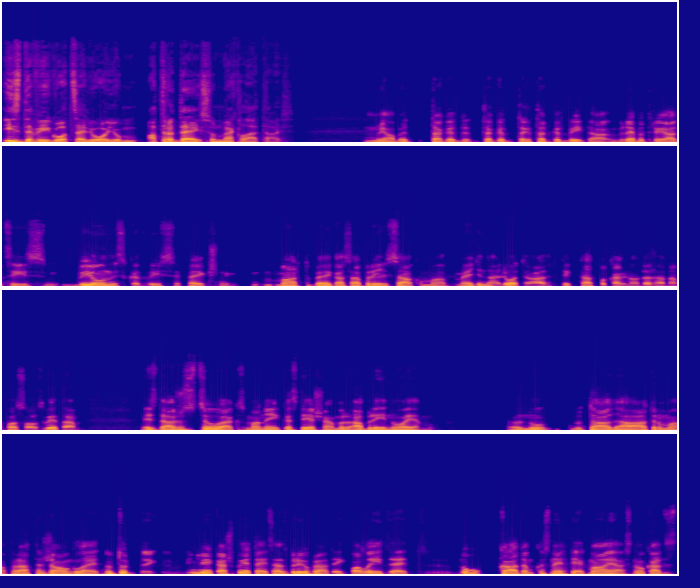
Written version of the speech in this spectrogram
izdevīgo ceļojumu atradējs un meklētājs. Nu Jā, bet tagad, tagad, tad, kad bija tā repatriācijas vilnis, kad visi pēkšņi marta beigās, aprīļa sākumā mēģināja ļoti ātri tikt atpakaļ no dažādām pasaules vietām, es dažus cilvēkus manīju, kas tiešām ir abrīnojamu. Nu, nu, tādā ātrumā prata žonglēt. Nu, tur viņi vienkārši pieteicās brīvprātīgi palīdzēt nu, kādam, kas netiek mājās no kādas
